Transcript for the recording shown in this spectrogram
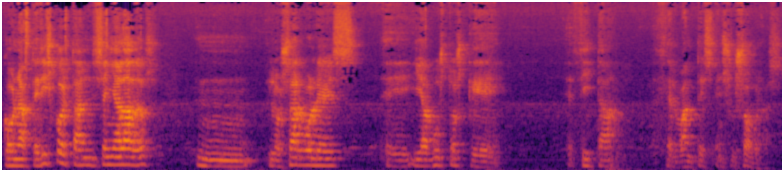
Con asterisco están señalados mm, los árboles eh, y arbustos que cita Cervantes en sus obras.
